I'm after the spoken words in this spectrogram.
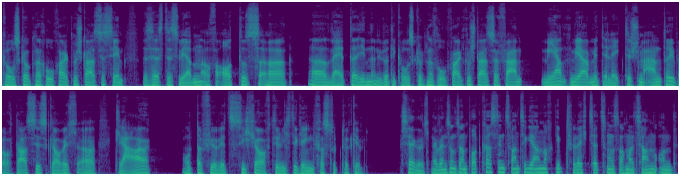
Großglock nach Hochalpenstraße sehen. Das heißt, es werden auch Autos äh, äh, weiterhin über die Großglock nach Hochalpenstraße fahren, mehr und mehr mit elektrischem Antrieb. Auch das ist, glaube ich, äh, klar. Und dafür wird es sicher auch die richtige Infrastruktur geben. Sehr gut. Ja, Wenn es unseren Podcast in 20 Jahren noch gibt, vielleicht setzen wir uns nochmal zusammen und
